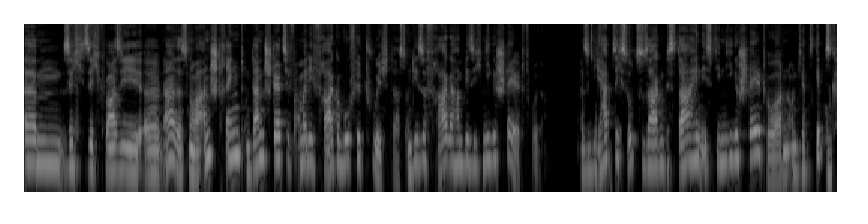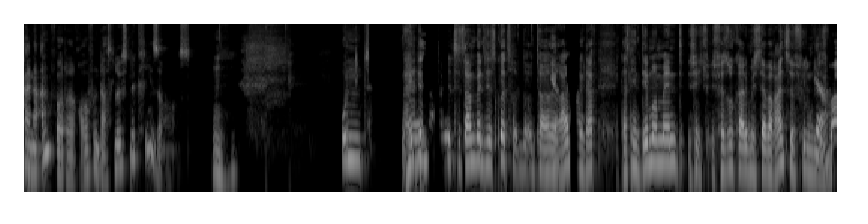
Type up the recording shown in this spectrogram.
ähm, sich, sich quasi, äh, ah, das ist nochmal anstrengend und dann stellt sich auf einmal die Frage, wofür tue ich das? Und diese Frage haben die sich nie gestellt früher. Also die hat sich sozusagen, bis dahin ist die nie gestellt worden und jetzt gibt es mhm. keine Antwort darauf und das löst eine Krise aus. Mhm. Und Hängt das ähm damit zusammen, wenn ich das kurz da ja. reinfragen darf, dass in dem Moment, ich, ich versuche gerade mich selber reinzufühlen, wie ja. das war,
